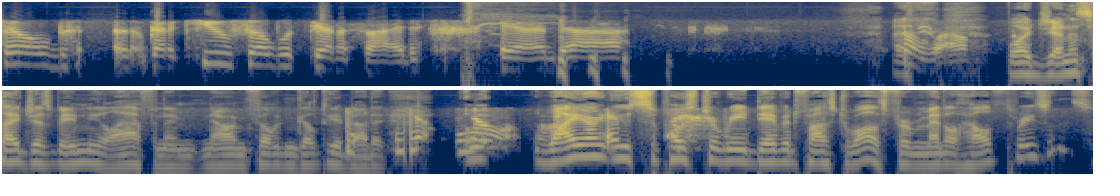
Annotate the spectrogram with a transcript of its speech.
filled. I've got a queue filled with genocide, and uh, oh well. Boy, genocide just made me laugh, and I'm, now I'm feeling guilty about it. No, no. Why aren't you supposed to read David Foster Wallace for mental health reasons?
